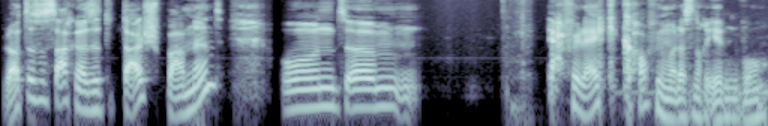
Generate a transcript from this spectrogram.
lauter so Sachen. Also total spannend und, ähm, ja, vielleicht kaufe ich mir das noch irgendwo.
